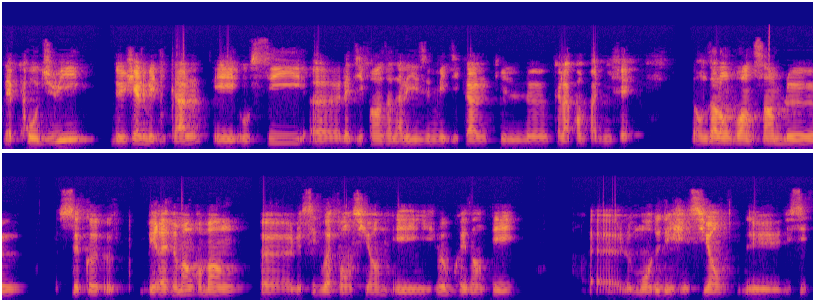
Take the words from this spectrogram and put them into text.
les produits de gel médical et aussi euh, les différentes analyses médicales que la compagnie fait. Donc, nous allons voir ensemble brièvement comment euh, le site web fonctionne et je vais vous présenter le mode de gestion du, site.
